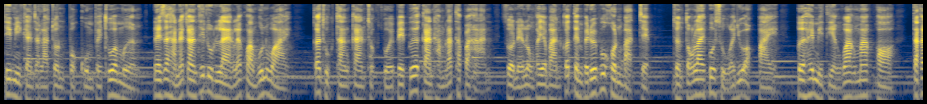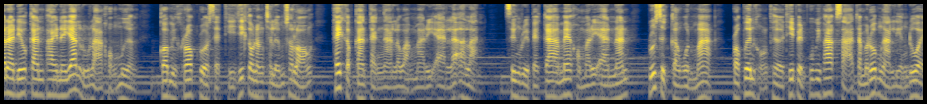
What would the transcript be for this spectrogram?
ที่มีการจลาจลปกคลุมไปทั่วเมือง ในสถานการณ์ที่รุนแรงและความวุ่นวาย ก็ถูกทางการฉกฉวยไปเพื่อการทำรัฐประหาร ส่วนในโรงพยาบาลก็เต็มไปด้วยผู้คนบาดเจ็บ จนต้องไล่ผู้สูงอายุออกไป เพื่อให้มีเตียงว่างมากพอ แต่ขณะเดียวกันภายในย่านหรูหราของเมือง ก็มีครอบครัวเศรษฐีที่กำลังเฉลิมฉลอง ให้กับการแต่งงานระหว่างมารีแอนและอลัน ซึ่งรีเบคก้าแม่ของมารีแอนนั้น รู้สึกกังวลมาก เพราะเพื่อนของเธอที่เป็นผู้พิพากษาจะมาร่วมงานเลี้ยงด้วย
